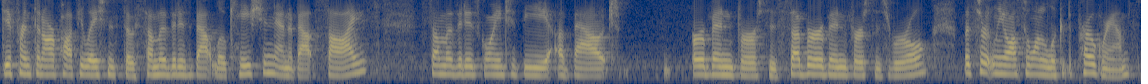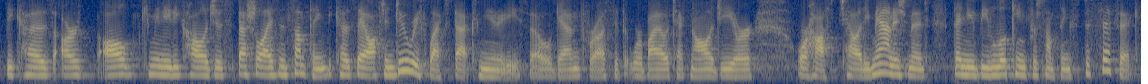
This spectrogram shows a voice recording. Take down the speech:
different than our population, so some of it is about location and about size. Some of it is going to be about urban versus suburban versus rural, but certainly also want to look at the programs because our, all community colleges specialize in something because they often do reflect that community. So again, for us, if it were biotechnology or, or hospitality management, then you'd be looking for something specific.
